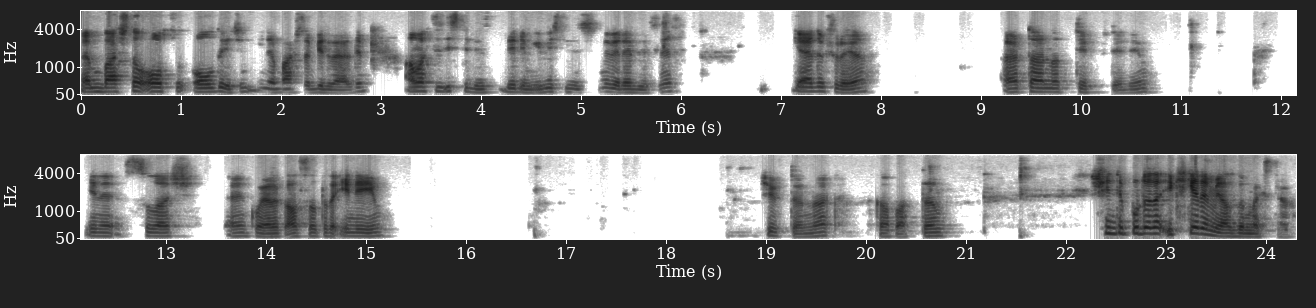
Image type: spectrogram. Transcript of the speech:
Ben başta olsun, olduğu için yine başta 1 verdim. Ama siz istediğiniz, dediğim gibi istediğiniz ismi verebilirsiniz. Geldim şuraya. Alternatif dedim. Yine slash en koyarak alt satıra ineyim. Çift tırnak kapattım. Şimdi burada da iki kere mi yazdırmak istiyorum?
